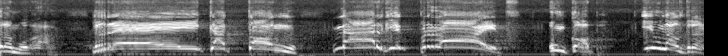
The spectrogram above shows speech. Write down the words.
tremolar. Rei Caton! Margit Proid! Un cop, i un altre,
